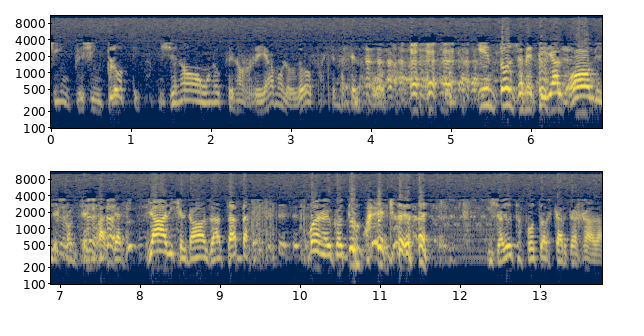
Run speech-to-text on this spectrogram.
simple, simplote. Dice, no, uno que nos reamos los dos para que saque la foto. y entonces me tiré al fondo y le conté parcial. Ya dije, no, ya, ya, ya. Bueno, le conté un cuento. y salió esta foto a carcajada.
